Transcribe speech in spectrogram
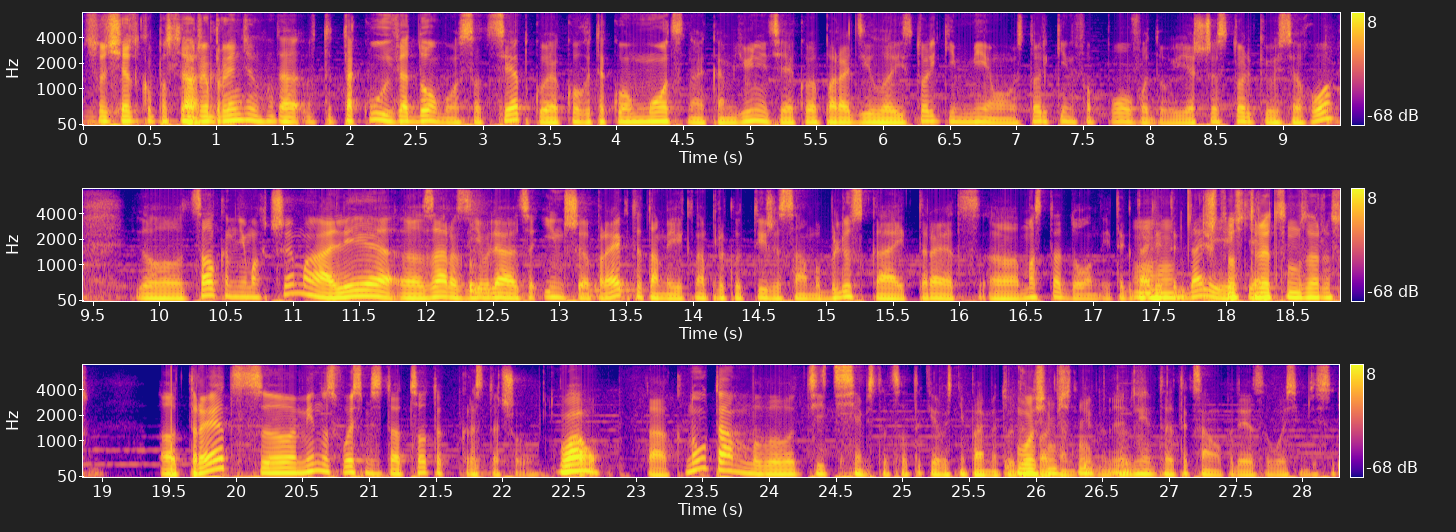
сусетку пасля Так. рэбрэндингу та, та, такую вядомую соцсетку якога такое моцнае кам'юніці якое парадзіла і столькі мемаў столькі інфаповадаў і яшчэ столькі ўсяго э, цалкам немагчыма але э, зараз з'яўляюцца іншыя проекты там як напрыклад ты же самы блюскай трэц мастадон і так далее так далее что з трэцам зараз? Трэц мінус 80соток крастачоў Вау так ну там э, ці, ці 70 соток я вас не памятаю 80 не дакладна. падаецца. Мне та- таксама падаецца 80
